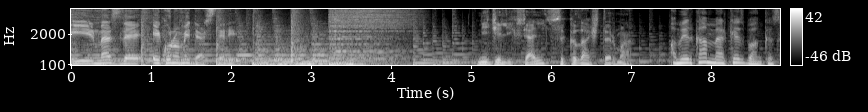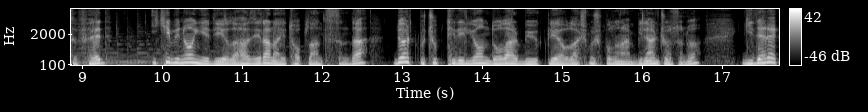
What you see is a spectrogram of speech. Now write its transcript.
İğilmez'le Ekonomi Dersleri Niceliksel sıkılaştırma Amerikan Merkez Bankası Fed 2017 yılı Haziran ayı toplantısında 4,5 trilyon dolar büyüklüğe ulaşmış bulunan bilançosunu giderek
